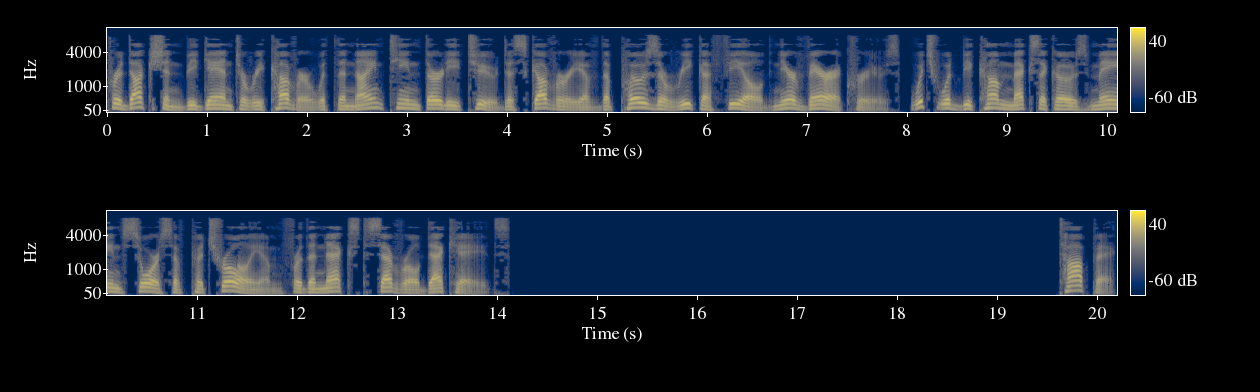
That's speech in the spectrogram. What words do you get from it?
Production began to recover with the 1932 discovery of the Poza Rica field near Veracruz, which would become Mexico's main source of petroleum for the next several decades. Topic:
